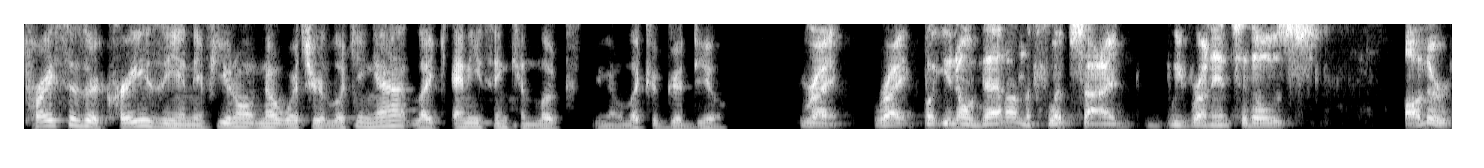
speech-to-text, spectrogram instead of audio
prices are crazy. And if you don't know what you're looking at like anything can look you know like a good deal. Right right. But you know then on the flip side we run into those other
